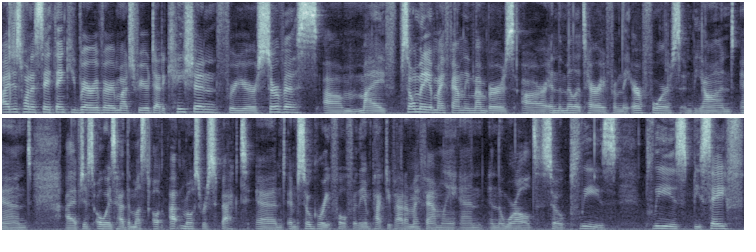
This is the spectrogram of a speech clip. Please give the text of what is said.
I just want to say thank you very, very much for your dedication, for your service. Um, my, so many of my family members are in the military from the Air Force and beyond, and I've just always had the most, utmost respect and am so grateful for the impact you've had on my family and in the world. So please, please be safe,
